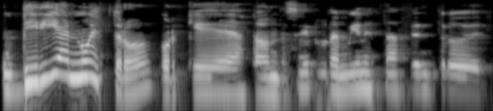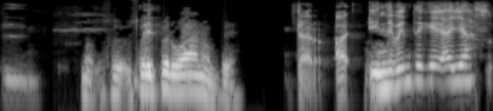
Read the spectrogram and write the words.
diría nuestro, porque hasta donde sé tú también estás dentro del... No, soy, soy peruano, pe. Claro, ah, independiente que hayas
